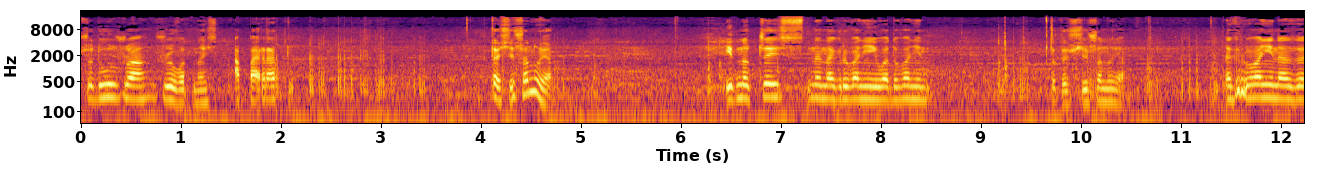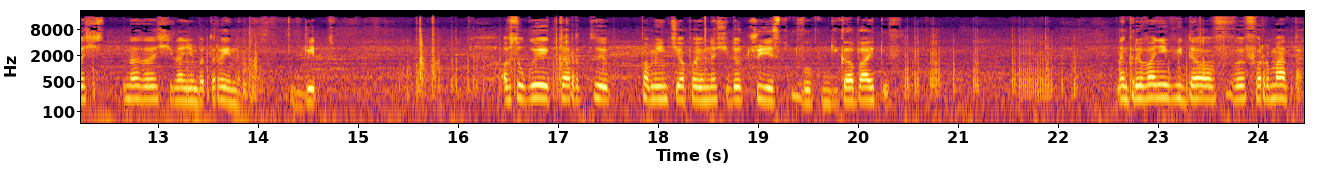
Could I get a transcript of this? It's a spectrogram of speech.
przedłuża żywotność aparatu. To się szanuje. Jednoczesne nagrywanie i ładowanie to też się szanuje. Nagrywanie na, zaś, na zasilaniu bateryjnym. Git. Obsługuje karty pamięci o pojemności do 32 GB. Nagrywanie wideo w formatach.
